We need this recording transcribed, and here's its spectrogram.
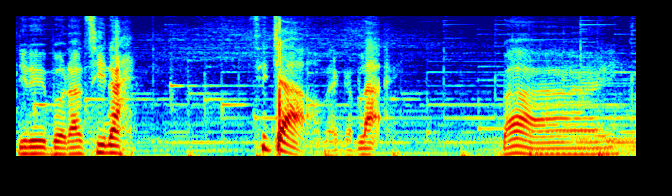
Deliverance này xin chào và hẹn gặp lại. Bye.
